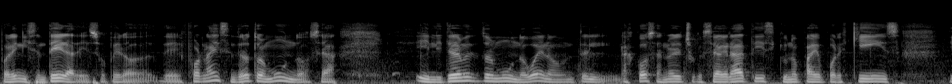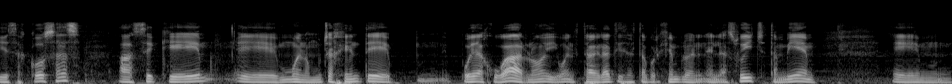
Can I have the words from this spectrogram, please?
por ahí ni se entera de eso, pero de Fortnite se enteró todo el mundo, o sea, y literalmente todo el mundo. Bueno, las cosas, no el hecho que sea gratis, que uno pague por skins y esas cosas, hace que, eh, bueno, mucha gente pueda jugar, ¿no? Y bueno, está gratis hasta, por ejemplo, en, la Switch también, em,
